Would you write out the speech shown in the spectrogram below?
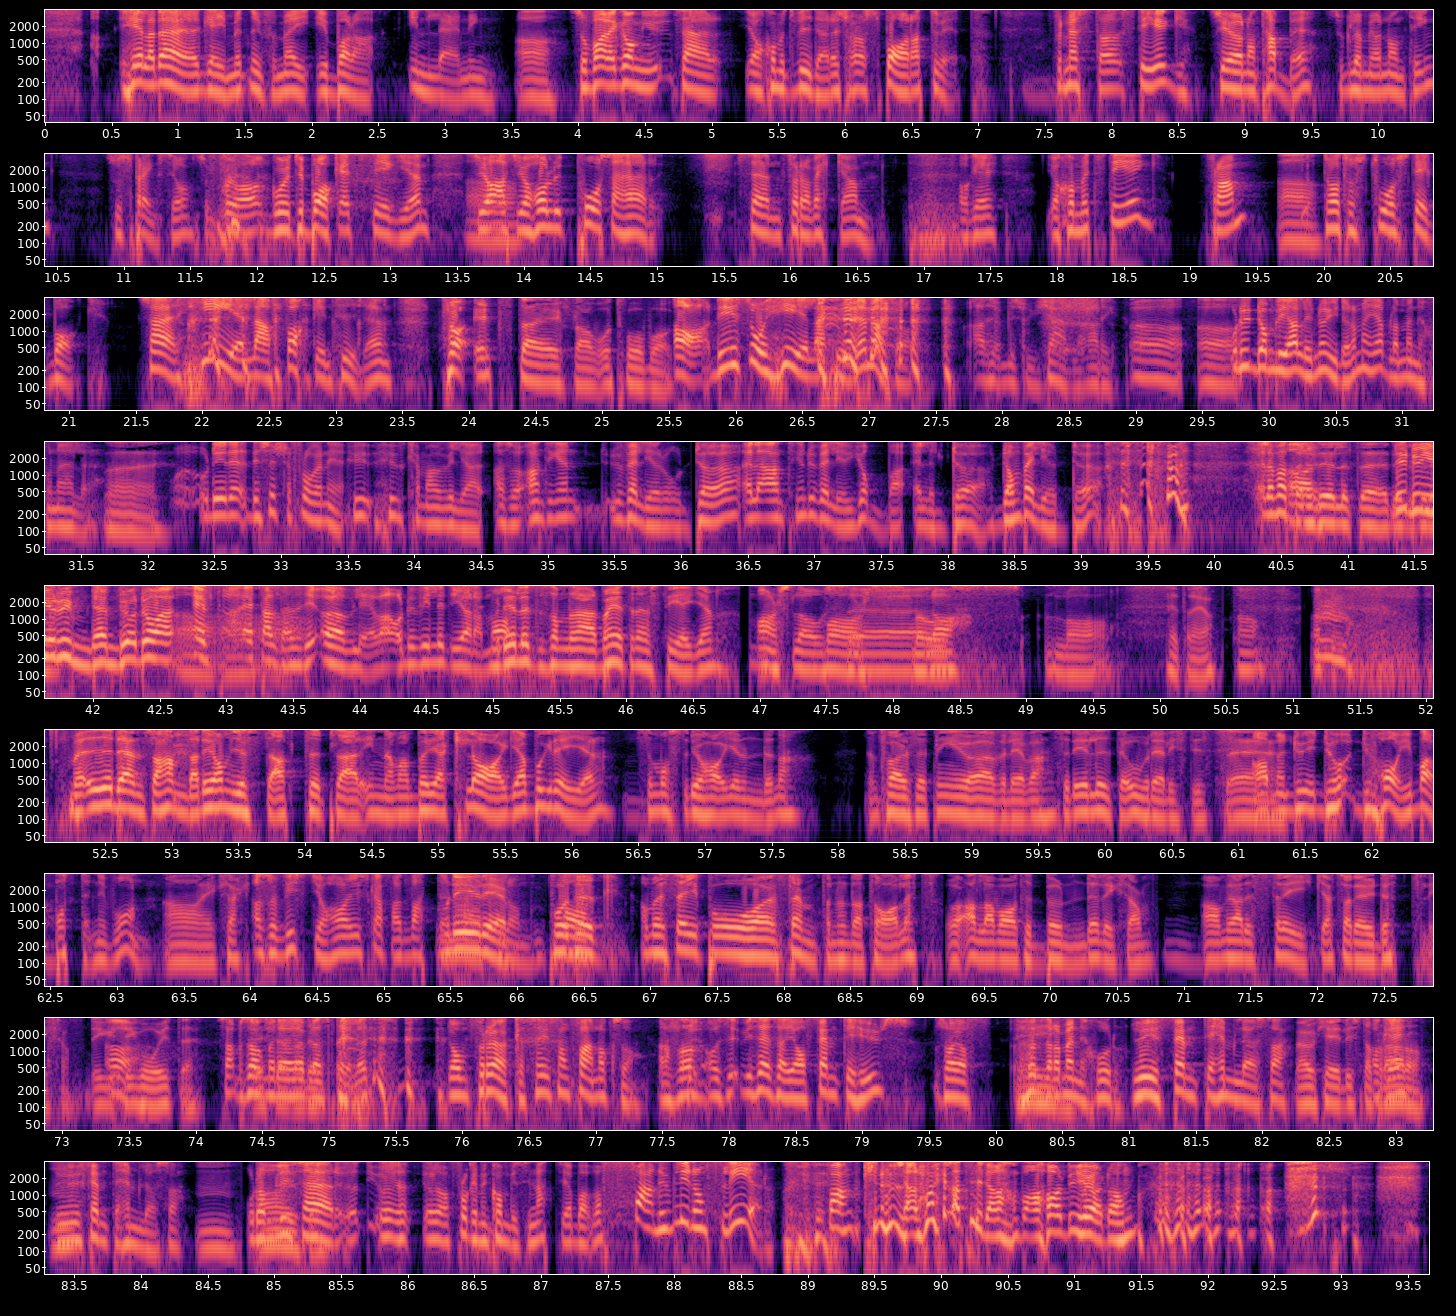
hela det här gamet nu för mig är bara inlärning. Ja. Så varje gång så här, jag har kommit vidare så har jag sparat, du vet. För nästa steg så gör jag någon tabbe, så glömmer jag någonting. Så sprängs jag. Så får jag gå tillbaka ett steg igen. Så jag, Ja. alltså, jag har hållit på så här sen förra veckan. Okej? Jag kommer ett steg fram, Ja. tar tar två steg bak. Så här hela fucking tiden. Ta ett steg fram och två bak. Ja, det är så hela tiden alltså. Alltså jag blir så jävla arg. Ja, ja. Och de blir aldrig nöjda de här jävla människorna heller. Nej. Och det, det, det största frågan är, hur, hur kan man vilja, alltså antingen du väljer att dö, eller antingen du väljer att jobba eller dö. De väljer att dö. Eller fattar Ja, du? det är lite... det är du är i rymden, du, du har Ja. ett, ett alternativ, överleva, och du vill inte göra mat. Det är lite som den här, vad heter den stegen? Marslows eh, law. Marslows law. Heter det ja. Ja. Men i den så handlar det om just att typ så här, innan man börjar klaga på grejer så måste du ha grunderna. En förutsättning är ju att överleva, så det är lite orealistiskt. eh, ja men du, du, du har ju bara bottennivån. ja exakt. Alltså visst, jag har ju skaffat vatten Men det är ju det, på Tak. typ, ja men säg på 1500-talet och alla var typ bönder liksom. Ja om jag hade strejkat så hade jag ju dött liksom. Det, Ja. det går ju inte. Samma sak med det jävla spelet. De förökar sig som fan också. Alltså? Så, vi säger såhär, jag har 50 hus, och så har jag f- 100 Hej. människor. Du är 50 hemlösa. Okej, lyssna på det här då. Du är Mm. 50 hemlösa. Mm. Och de Ja, blir så här. Jag, jag, jag frågade min kompis i natt, jag bara vad fan hur blir de fler? fan knullar de hela tiden? Han bara ja det gör de.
